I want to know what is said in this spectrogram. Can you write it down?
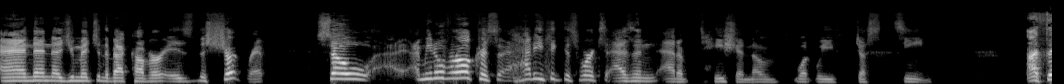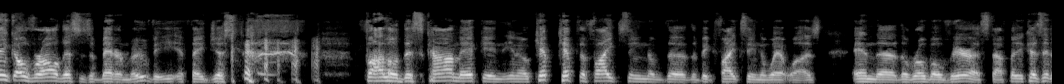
And then, as you mentioned, the back cover is the shirt rip. So, I- I mean, overall, Chris, how do you think this works as an adaptation of what we've just seen? I think overall this is a better movie if they just followed this comic and you know kept kept the fight scene of the the big fight scene the way it was and the the Robo Vera stuff, but because it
